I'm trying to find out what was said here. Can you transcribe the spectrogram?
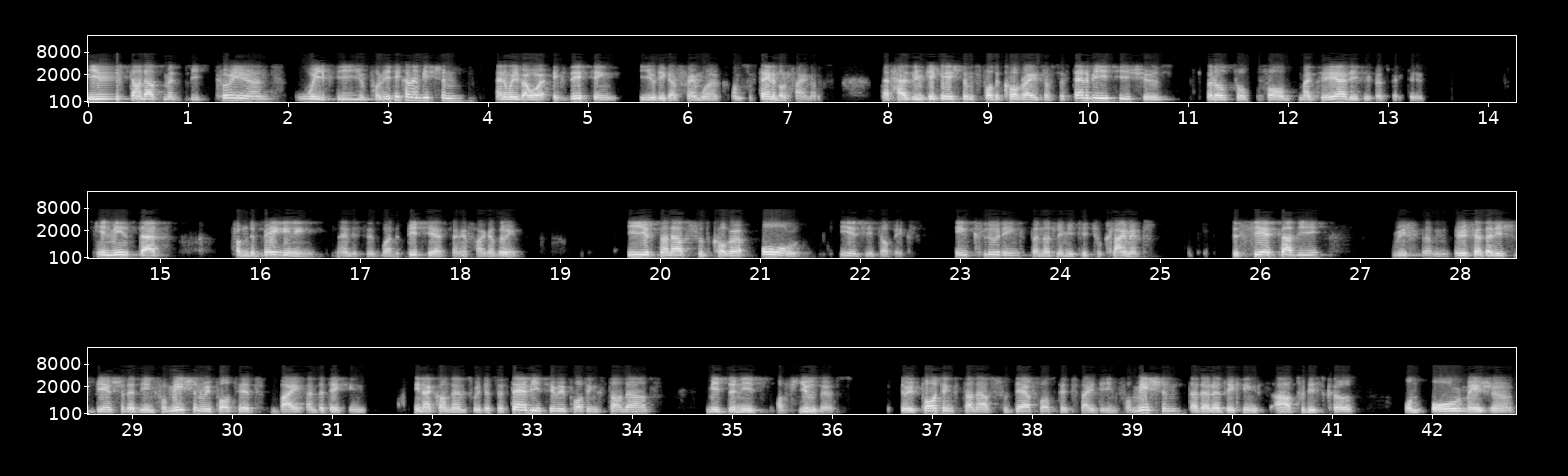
EU standards must be coherent with the EU political ambition and with our existing EU legal framework on sustainable finance. That has implications for the coverage of sustainability issues, but also for materiality perspective. It means that from the beginning, and this is what the PTF and EFRAG are doing, EU standards should cover all ESG topics, including but not limited to climate. The CSRD um, refers that it should be ensured that the information reported by undertaking in accordance with the sustainability reporting standards meet the needs of users. The reporting standards should therefore specify the information that undertakings are to disclose on all major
